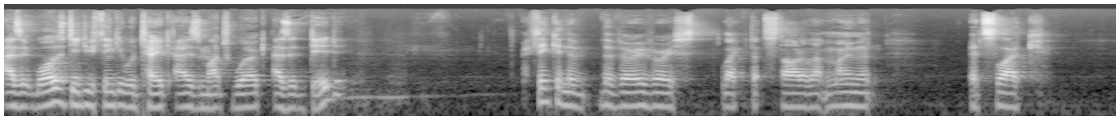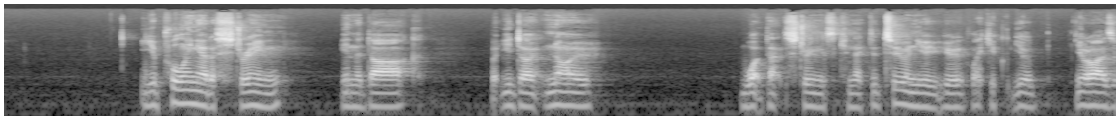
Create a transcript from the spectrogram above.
as it was? Did you think it would take as much work as it did? I think in the the very very like that start of that moment, it's like you're pulling at a string in the dark, but you don't know what that string's connected to, and you you're like you, your your eyes are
